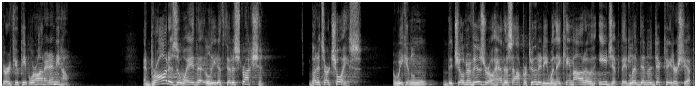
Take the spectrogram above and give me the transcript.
very few people are on it anyhow. And broad is a way that leadeth to destruction. But it's our choice. We can the children of Israel had this opportunity when they came out of Egypt. They'd lived in a dictatorship.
